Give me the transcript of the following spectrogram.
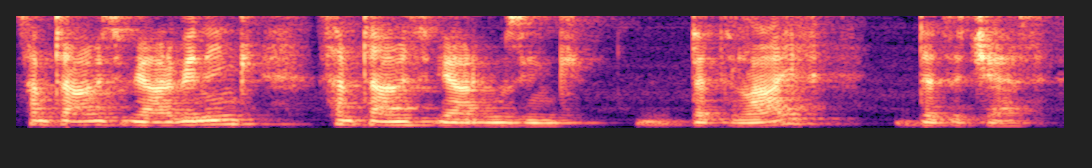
sometimes we are winning sometimes we are losing. That's life that's a chess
